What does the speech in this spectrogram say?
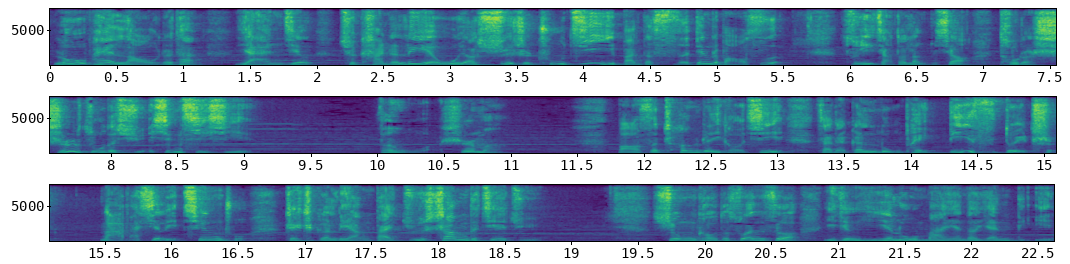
陆佩搂着他，眼睛却看着猎物要蓄势出击一般的死盯着宝四，嘴角的冷笑透着十足的血腥气息。问我是吗？宝四撑着一口气，在那跟陆佩抵死对峙，哪怕心里清楚这是个两败俱伤的结局。胸口的酸涩已经一路蔓延到眼底，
